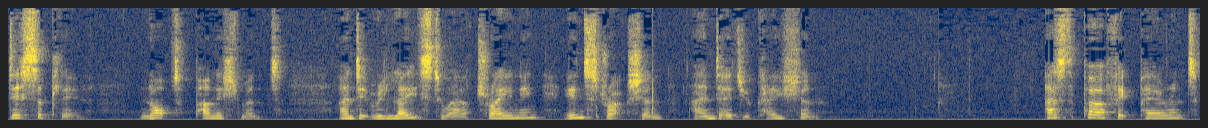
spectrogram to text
discipline, not punishment, and it relates to our training, instruction, and education. As the perfect parent,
